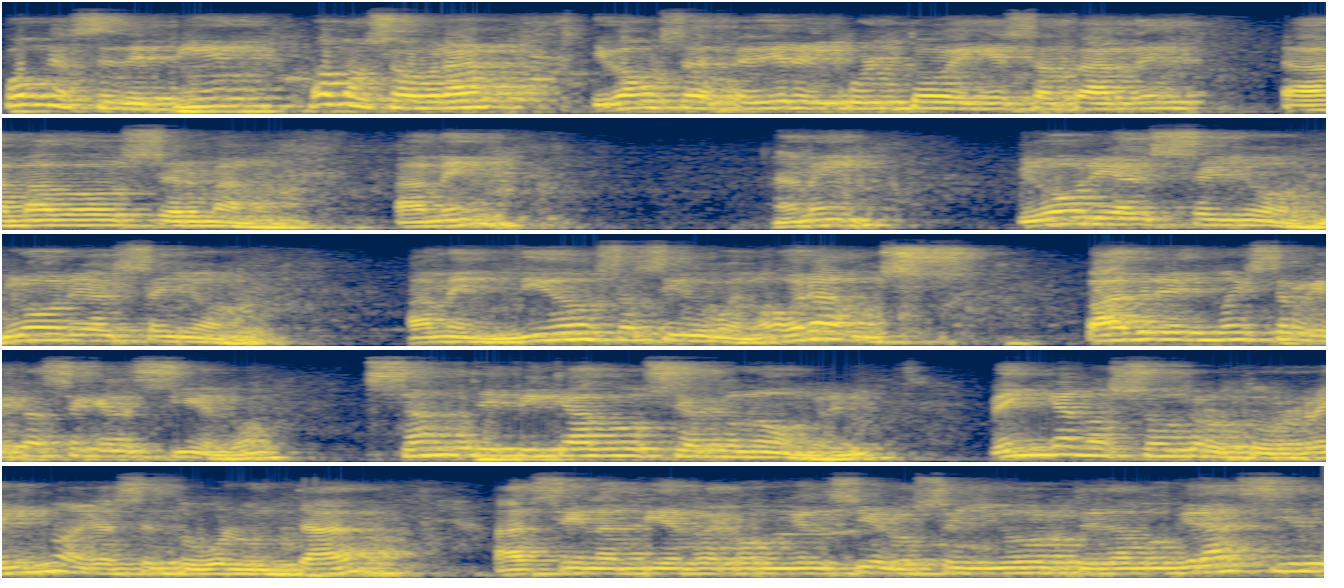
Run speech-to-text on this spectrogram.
Pónganse de pie, vamos a orar y vamos a despedir el culto en esta tarde, amados hermanos. Amén. Amén. Gloria al Señor, gloria al Señor. Amén. Dios ha sido bueno. Oramos. Padre nuestro que estás en el cielo, santificado sea tu nombre. Venga a nosotros tu reino, hágase tu voluntad así en la tierra como en el cielo. Señor, te damos gracias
